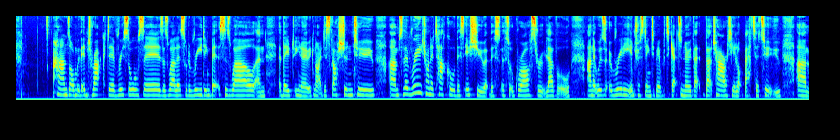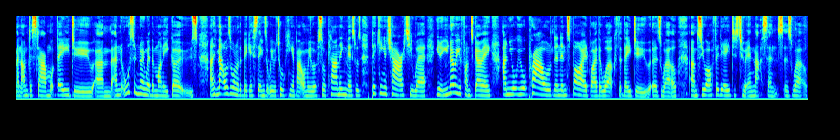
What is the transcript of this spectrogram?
hands on with interactive resources as well as sort of reading bits as well and they you know ignite discussion too. Um, so they're really trying to tackle this issue at this sort of grassroots level. And it was really interesting to be able to get to know that that charity a lot better too um, and understand what they do um, and also knowing where the money goes. And I think that was one of the biggest things that we were talking about when we were sort of planning this was picking a charity where you know you know where your funds going and you're you're proud and inspired by the work that they do as well. Um, so you are affiliated to it in that sense as well.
